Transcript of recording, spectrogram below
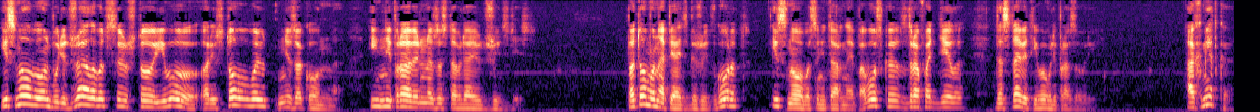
и снова он будет жаловаться, что его арестовывают незаконно и неправильно заставляют жить здесь. Потом он опять сбежит в город, и снова санитарная повозка здравотдела доставит его в Лепрозорий. Ахметка,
